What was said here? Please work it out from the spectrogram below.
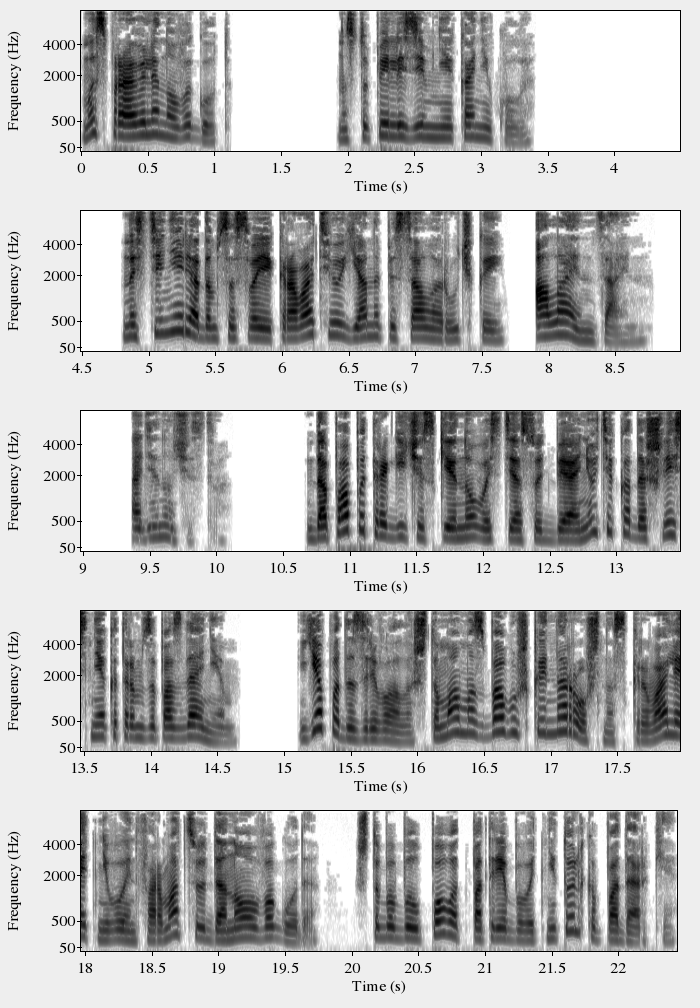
Мы справили Новый год. Наступили зимние каникулы. На стене рядом со своей кроватью я написала ручкой «Alleinsein» — «Одиночество». До папы трагические новости о судьбе Анютика дошли с некоторым запозданием. Я подозревала, что мама с бабушкой нарочно скрывали от него информацию до Нового года, чтобы был повод потребовать не только подарки,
